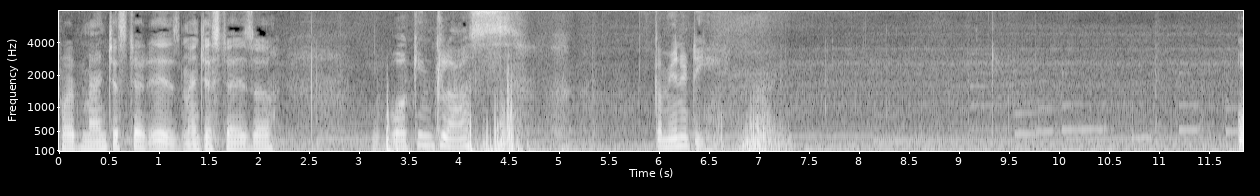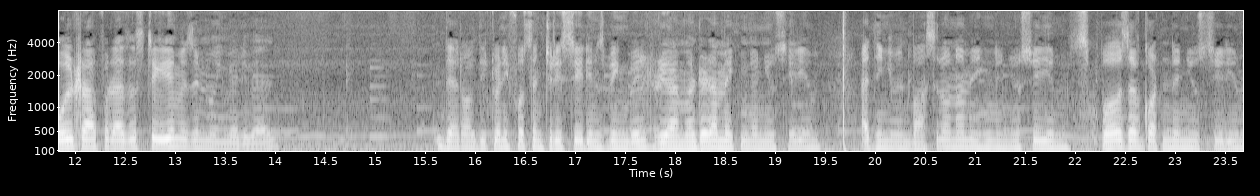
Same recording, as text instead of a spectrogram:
what Manchester is. Manchester is a working class community. Old Trafford as a stadium isn't doing very well there are all the 21st century stadiums being built. Real Madrid are making a new stadium. I think even Barcelona making a new stadium. Spurs have gotten the new stadium.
